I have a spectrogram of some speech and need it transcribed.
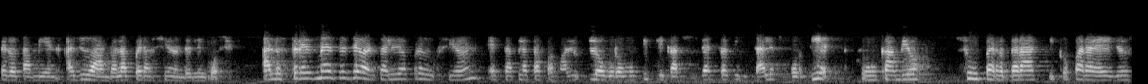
pero también ayudando a la operación del negocio. A los tres meses de haber salido a producción, esta plataforma logró multiplicar sus ventas digitales por 10. Fue un cambio súper drástico para ellos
